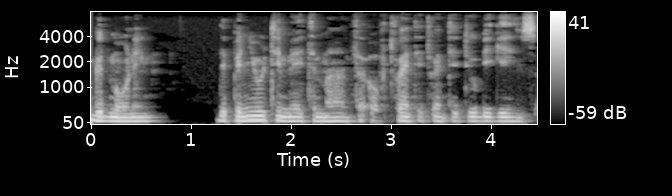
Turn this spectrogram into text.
Good morning. The penultimate month of 2022 begins,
